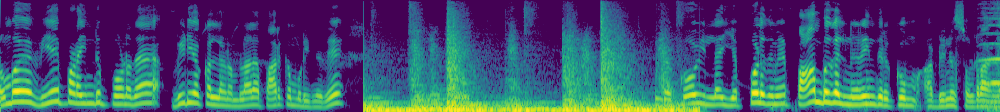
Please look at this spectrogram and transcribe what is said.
ரொம்பவே வியப்படைந்து போனதை வீடியோக்களில் நம்மளால் பார்க்க முடிந்தது. இந்த கோவிலில் எப்பொழுதுமே பாம்புகள் நிறைந்திருக்கும் அப்படின்னு சொல்றாங்க.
